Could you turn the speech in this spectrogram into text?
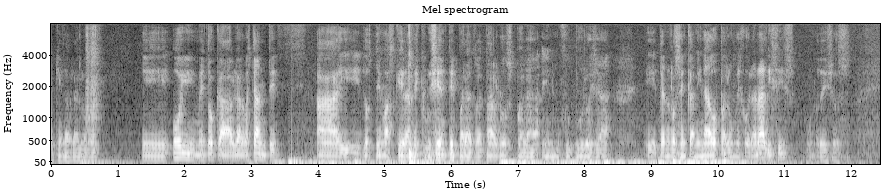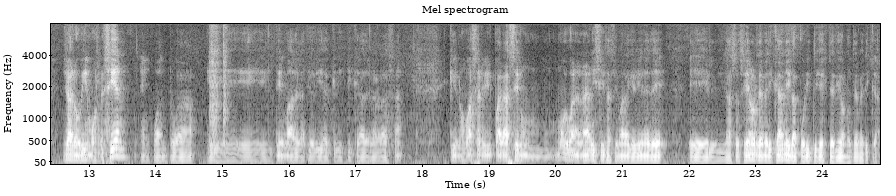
aquí en la global. Eh, hoy me toca hablar bastante. Hay dos temas que eran excluyentes para tratarlos para en un futuro ya eh, tenerlos encaminados para un mejor análisis. Uno de ellos ya lo vimos recién en cuanto a eh, el tema de la teoría crítica de la raza, que nos va a servir para hacer un muy buen análisis la semana que viene de la sociedad norteamericana y la política exterior norteamericana.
